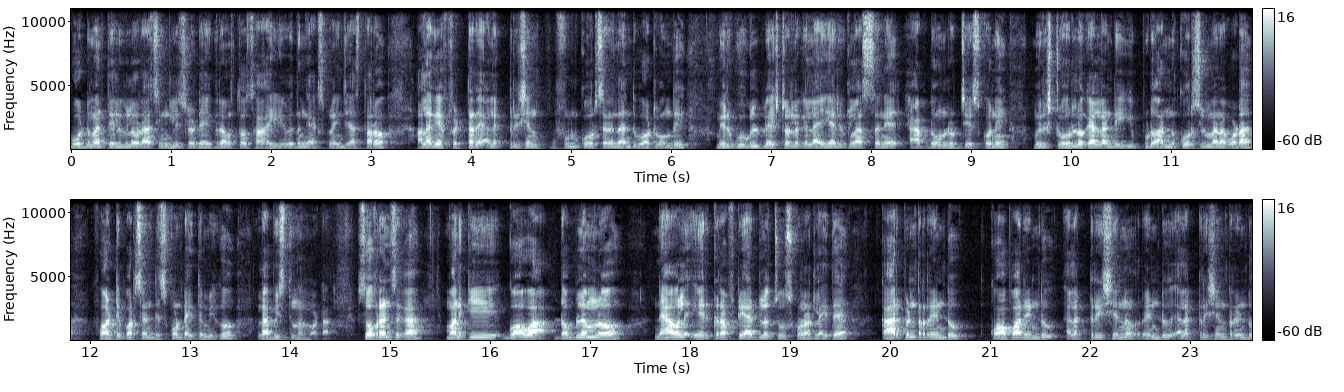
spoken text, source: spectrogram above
బోర్డు మీద తెలుగులో రాసి ఇంగ్లీష్లో డయాగ్రామ్స్తో సహా ఏ విధంగా ఎక్స్ప్లెయిన్ చేస్తారో అలాగే ఫిట్టర్ ఎలక్ట్రీషియన్ ఫుల్ కోర్స్ అనేది అందుబాటులో ఉంది. మీరు గూగుల్ ప్లే స్టోర్లోకి వెళ్ళి ఐఆర్ క్లాస్ అనే యాప్ డౌన్లోడ్ చేసుకొని మీరు స్టోర్లోకి వెళ్ళండి. ఇప్పుడు అన్ని కోర్సుల మీద కూడా ఫార్టీ పర్సెంట్ డిస్కౌంట్ అయితే మీకు లభిస్తుందన్నమాట. సో ఫ్రెండ్స్గా మనకి గోవా డబ్లంలో నేవల్ ఎయిర్ క్రాఫ్ట్ యార్డ్లో చూసుకున్నట్లయితే కార్పెంటర్ రెండు కోపా రెండు ఎలక్ట్రీషియన్ రెండు ఎలక్ట్రీషియన్ రెండు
